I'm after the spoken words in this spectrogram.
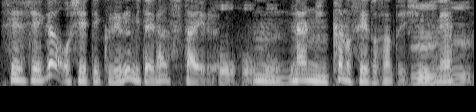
先生が教えてくれるみたいなスタイル。ほうほうほうほうん何人かの生徒さんと一緒にね。うんうん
